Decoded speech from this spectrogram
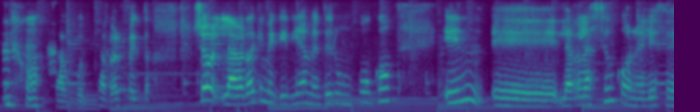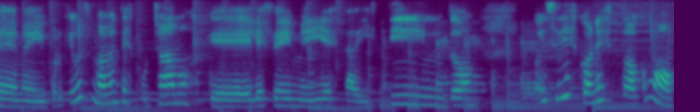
No, está, perfecto. Yo la verdad que me quería meter un poco en eh, la relación con el FMI, porque últimamente escuchamos que el FMI está distinto. ¿Coincidís con esto? ¿Cómo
